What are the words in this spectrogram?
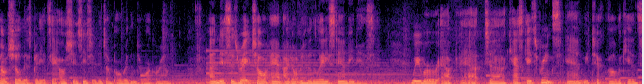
don't show this, but he'd say, "Oh, she's easier to jump over than to walk around." And this is Rachel, and I don't know who the lady standing is. We were up at uh, Cascade Springs, and we took all the kids,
